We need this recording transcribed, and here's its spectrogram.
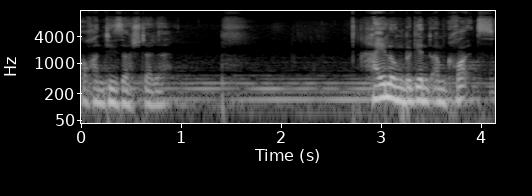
auch an dieser Stelle. Heilung beginnt am Kreuz.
